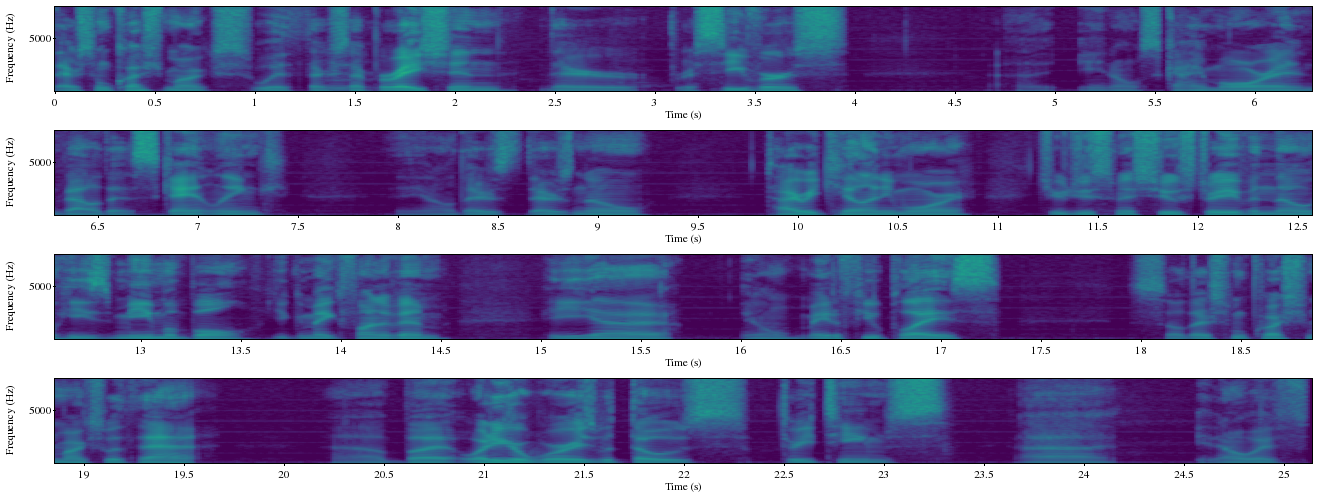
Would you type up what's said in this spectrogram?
there's some question marks with their mm. separation, their receivers. Uh, you know, Skyy Moore and Valdes Scantling. You know, there's there's no Tyreek Hill anymore. Juju Smith Schuster, even though he's memeable, you can make fun of him. He uh, you know, made a few plays. So there's some question marks with that. Uh, but what are your worries with those three teams? Uh, you know, if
